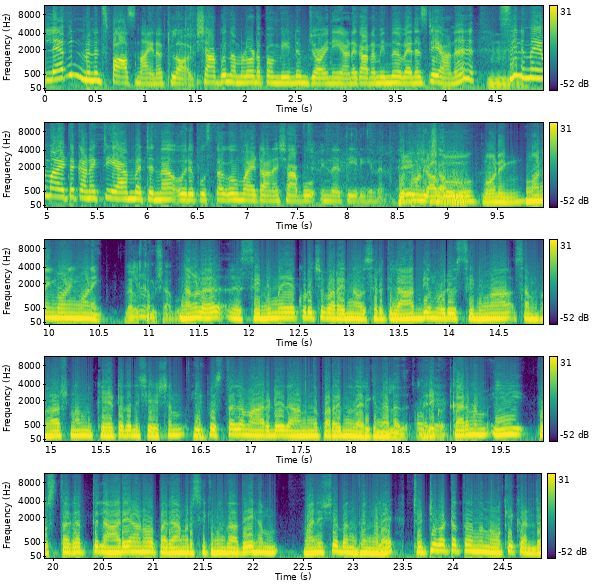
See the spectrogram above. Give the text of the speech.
eleven minutes past nine o'clock Shabu നമ്മളോടൊപ്പം വീണ്ടും ജോയിൻ ചെയ്യാണ്. കാരണം ഇന്ന് വെനസ്ഡേ ആണ്. സിനിമയുമായിട്ട് കണക്ട് ചെയ്യാൻ പറ്റുന്ന ഒരു പുസ്തകവുമായിട്ടാണ് ഷാബു ഇന്ന് എത്തിയിരിക്കുന്നത്. Good morning Shabu. Morning morning morning morning welcome Shabu. നമ്മൾ സിനിമയെ കുറിച്ച് പറയുന്ന അവസരത്തിൽ ആദ്യം ഒരു സിനിമ സംഭാഷണം കേട്ടതിന് ശേഷം ഈ പുസ്തകം ആരുടേതാണെന്ന് പറയുന്നതായിരിക്കും നല്ലത്. കാരണം ഈ പുസ്തകത്തിൽ ആരെയാണോ പരാമർശിക്കുന്നത് അദ്ദേഹം മനുഷ്യബന്ധങ്ങളെ ചുറ്റുവട്ടത്ത് നിന്ന് നോക്കിക്കണ്ട്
